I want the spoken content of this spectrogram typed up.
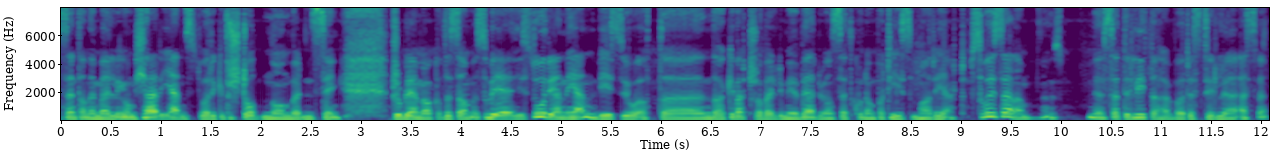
sendte han en melding om kjære Jens, du har ikke forstått noen verdens ting. Problemet er akkurat det samme. Så vi, historien igjen viser jo at eh, det har ikke vært så veldig mye bedre uansett hvordan parti som har regjert. Så får vi se, da. Vi setter lita her vår til SV.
